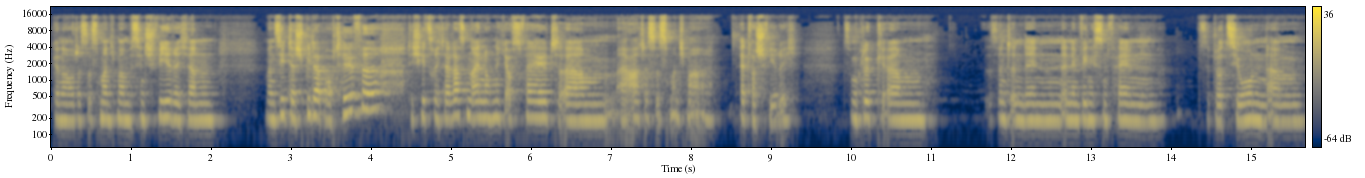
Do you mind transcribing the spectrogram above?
genau. Das ist manchmal ein bisschen schwierig. Dann, man sieht, der Spieler braucht Hilfe. Die Schiedsrichter lassen einen noch nicht aufs Feld. Ähm, ja, das ist manchmal etwas schwierig. Zum Glück ähm, sind in den, in den wenigsten Fällen Situationen, ähm,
